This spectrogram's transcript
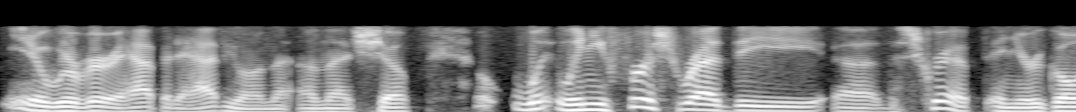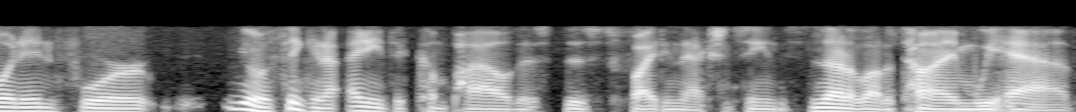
You know, we're very happy to have you on that on that show. When, when you first read the uh, the script and you're going in for, you know, thinking I need to compile this this fighting action scene. It's not a lot of time we have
